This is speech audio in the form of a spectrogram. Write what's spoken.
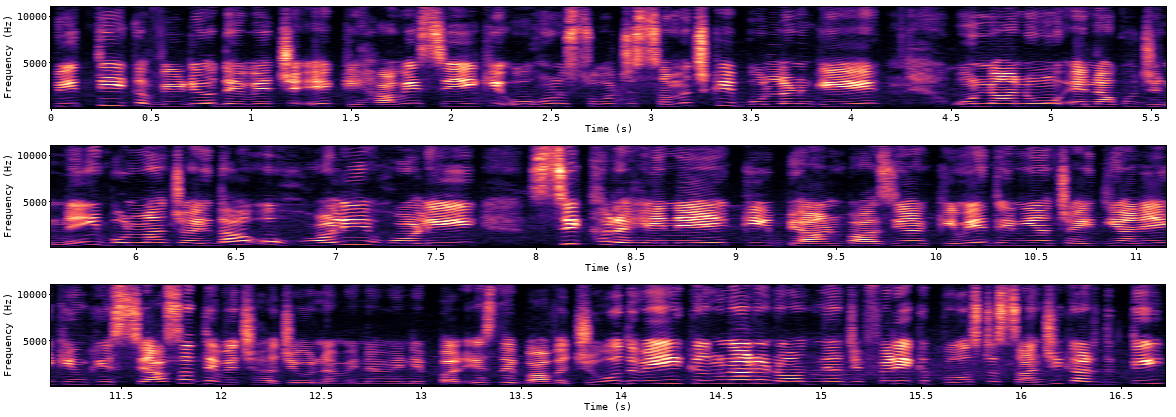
ਬੀਤੀ ਇੱਕ ਵੀਡੀਓ ਦੇ ਵਿੱਚ ਇਹ ਕਿਹਾ ਵੀ ਸੀ ਕਿ ਉਹ ਹੁਣ ਸੋਚ ਸਮਝ ਕੇ ਬੋਲਣਗੇ, ਉਹਨਾਂ ਨੂੰ ਇੰਨਾ ਕੁਝ ਨਹੀਂ ਬੋਲਣਾ ਚਾਹੀਦਾ। ਉਹ ਹੌਲੀ-ਹੌਲੀ ਸਿੱਖ ਰਹੇ ਨੇ ਕਿ ਬਿਆਨਬਾਜ਼ੀਆਂ ਕਿਵੇਂ ਦੇਣੀਆਂ ਚਾਹੀਦੀਆਂ ਨੇ, ਕਿਉਂਕਿ ਸਿਆਸਤ ਦੇ ਵਿੱਚ ਹਜੇ ਉਹ ਨਵੇਂ-ਨਵੇਂ ਨੇ। ਪਰ ਇਸ ਦੇ ਬਾਵਜੂਦ ਵੀ ਕੰਗਨਾ ਰਣੌਤ ਨੇ ਅੱਜ ਫਿਰ ਇੱਕ ਪੋਸਟ ਸਾਂਝੀ ਕਰ ਦਿੱਤੀ।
